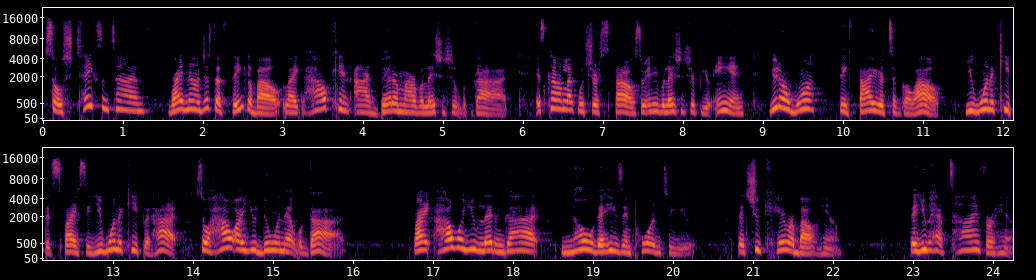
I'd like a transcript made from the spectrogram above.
So take some time right now just to think about like how can I better my relationship with God? It's kind of like with your spouse or any relationship you're in. You don't want the fire to go out. You want to keep it spicy. You want to keep it hot. So how are you doing that with God? Right? How are you letting God know that he's important to you? That you care about him? That you have time for him?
